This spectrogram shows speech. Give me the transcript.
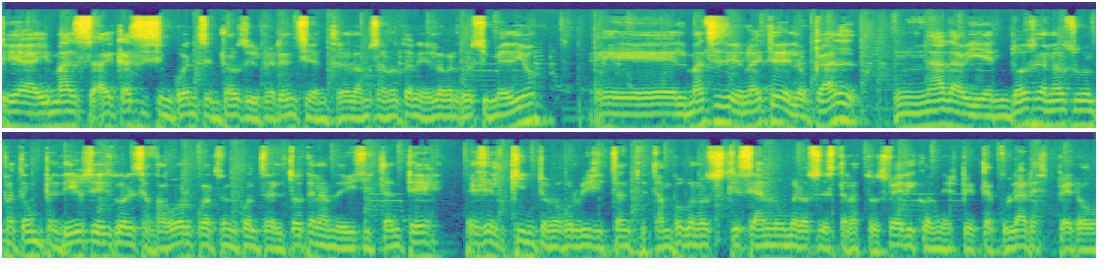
Sí, hay más, hay casi 50 centavos de diferencia entre el Amazon y el over 2 y medio. Eh, el Manchester United de local, nada bien. Dos ganados, uno empatado, un perdido, seis goles a favor, cuatro en contra del Tottenham de visitante. Es el quinto mejor visitante. Tampoco no es que sean números estratosféricos ni espectaculares, pero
